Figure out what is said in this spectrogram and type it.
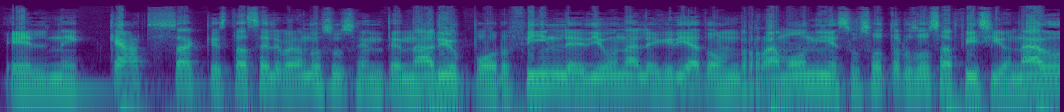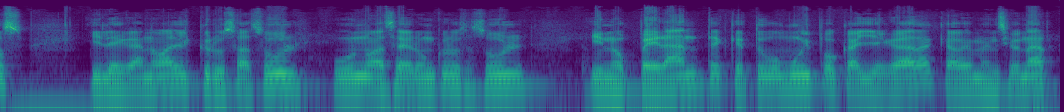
El Necaxa que está celebrando su centenario por fin le dio una alegría a Don Ramón y a sus otros dos aficionados y le ganó al Cruz Azul, 1 a 0, un Cruz Azul inoperante que tuvo muy poca llegada, cabe mencionar.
